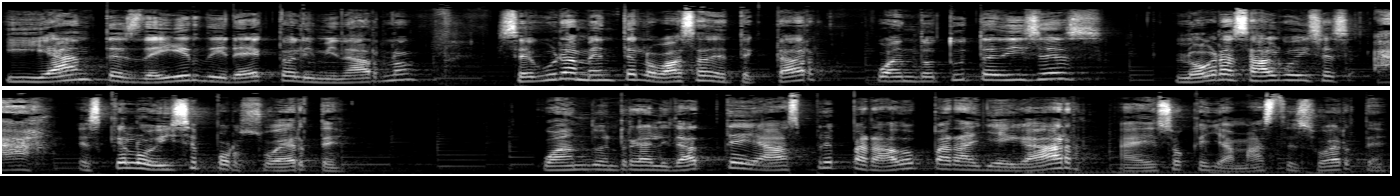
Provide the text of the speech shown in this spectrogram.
Y antes de ir directo a eliminarlo, seguramente lo vas a detectar cuando tú te dices, logras algo y dices, ah, es que lo hice por suerte. Cuando en realidad te has preparado para llegar a eso que llamaste suerte.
